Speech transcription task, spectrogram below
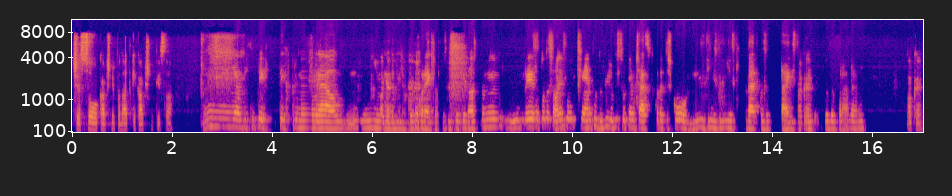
če so kakšni podatki, kakšni ti so? Ja, v bistvu teh, teh primerjav ni okay. da bi lahko tako rekla. Gre za to, da so oni zelo veliko klientov dobili v, bistvu v tem času, tako da težko niti ni zgodovinskih podatkov za ta isti okay. klient, da uporabljajo. Okay.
